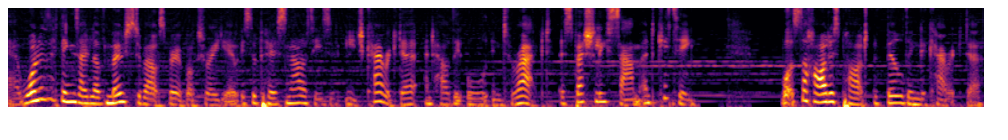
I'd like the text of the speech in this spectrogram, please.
Uh, one of the things I love most about Spirit Box Radio is the personalities of each character and how they all interact, especially Sam and Kitty. What's the hardest part of building a character?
